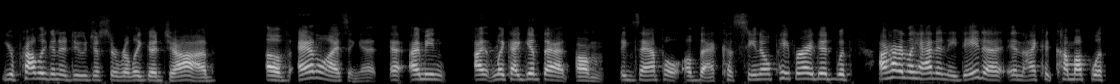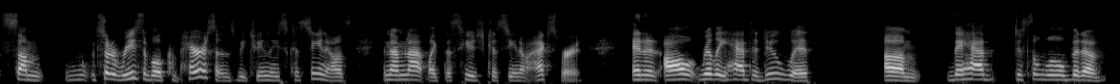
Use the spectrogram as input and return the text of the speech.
you're probably going to do just a really good job of analyzing it. I mean, I like I give that um example of that casino paper I did with I hardly had any data and I could come up with some sort of reasonable comparisons between these casinos and i'm not like this huge casino expert and it all really had to do with um they had just a little bit of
